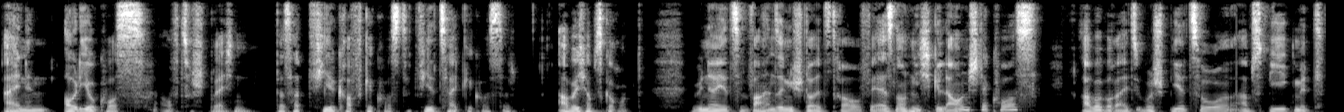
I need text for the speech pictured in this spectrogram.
einen Audiokurs aufzusprechen. Das hat viel Kraft gekostet, viel Zeit gekostet. Aber ich hab's gerockt. Bin ja jetzt wahnsinnig stolz drauf. Er ist noch nicht gelauncht, der Kurs, aber bereits überspielt so Upspeak mit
